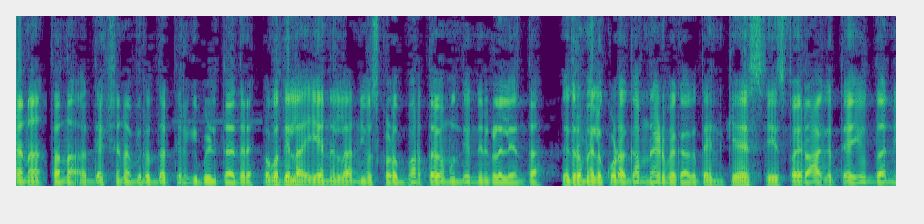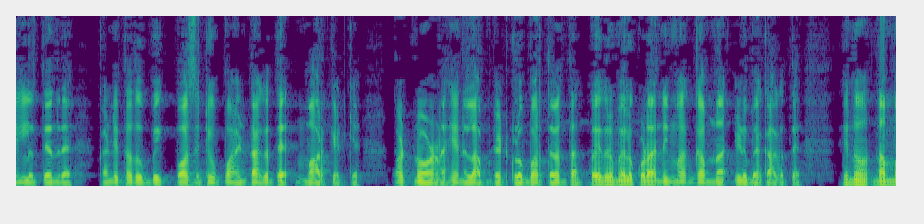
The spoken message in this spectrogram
ಜನ ತನ್ನ ಅಧ್ಯಕ್ಷನ ವಿರುದ್ಧ ತಿರುಗಿ ಬೀಳ್ತಾ ಇದ್ದಾರೆ. ಗೊತ್ತಿಲ್ಲ ಏನೆಲ್ಲ ನ್ಯೂಸ್ಗಳು ಬರ್ತವೆ ಮುಂದಿನ ದಿನಗಳಲ್ಲಿ ಅಂತ. ಇದ್ರ ಮೇಲೂ ಕೂಡ ಗಮನ ಇಡಬೇಕಾಗುತ್ತೆ. ಇನ್ ಕೇಸ್ ಸೀಸ್ ಫೈರ್ ಆಗುತ್ತೆ, ಯುದ್ಧ ನಿಲ್ಲುತ್ತೆ ಅಂದ್ರೆ ಖಂಡಿತ ಅದು ಬಿಗ್ ಪಾಸಿಟಿವ್ ಪಾಯಿಂಟ್ ಆಗುತ್ತೆ ಮಾರ್ಕೆಟ್ಗೆ. ಬಟ್ ನೋಡೋಣ, ಏನೆಲ್ಲ ಅಪ್ಡೇಟ್ಗಳು ಬರ್ತವೆ ಅಂತ. ಇದ್ರ ಮೇಲೂ ಕೂಡ ನಿಮ್ಮ ಗಮನ ಇಡಬೇಕಾಗುತ್ತೆ. ಇನ್ನು ನಮ್ಮ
